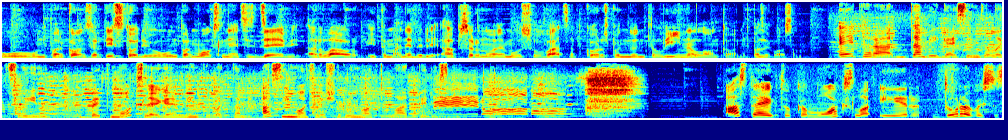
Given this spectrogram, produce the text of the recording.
Un par koncertu izstādi un par mākslinieces dzīvi ar Lauru itamā nedēļā apsarunāja mūsu WhatsApp korespondente Līna Lontoni. Pazaklausam! Ēterā dabīgais intelekts Līna, bet mākslīgajam intelektam asīmocieši runāt latgaļiski. Es teiktu, ka māksla ir durvis uz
